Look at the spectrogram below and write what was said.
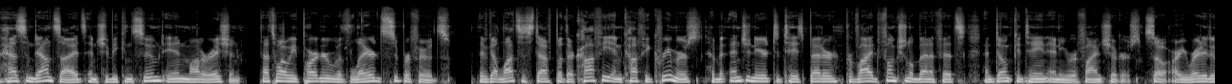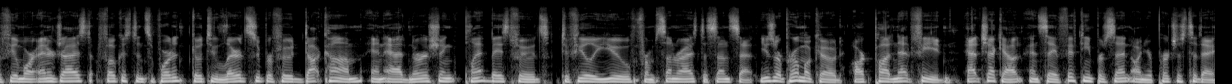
has some downsides and should be consumed in moderation. That's why we partnered with Laird Superfoods. They've got lots of stuff, but their coffee and coffee creamers have been engineered to taste better, provide functional benefits, and don't contain any refined sugars. So, are you ready to feel more energized, focused, and supported? Go to lairdsuperfood.com and add nourishing plant-based foods to fuel you from sunrise to sunset. Use our promo code ARCPODNETFEED at checkout and save 15% on your purchase today.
